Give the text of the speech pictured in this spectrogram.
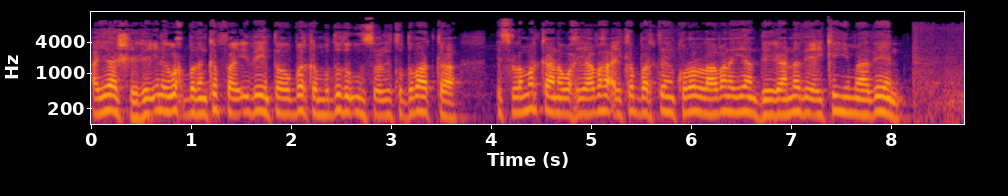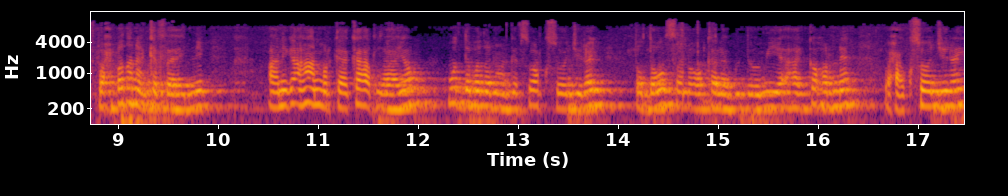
ayaa sheegay inay wax badan ka faa'iideen tababarka muddada uu socday toddobaadka islamarkaana waxyaabaha ay ka barteen kula laabanayaan deegaanadii ay ka yimaadeen. Wax badanaan ka faa'iidnay aniga ahaan markaa ka hadlaayo muddo badan aan garsoor ku soo jiray. Toddoba sano oo kale guddoomiye ahay ka horne waxaa ku soo jiray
